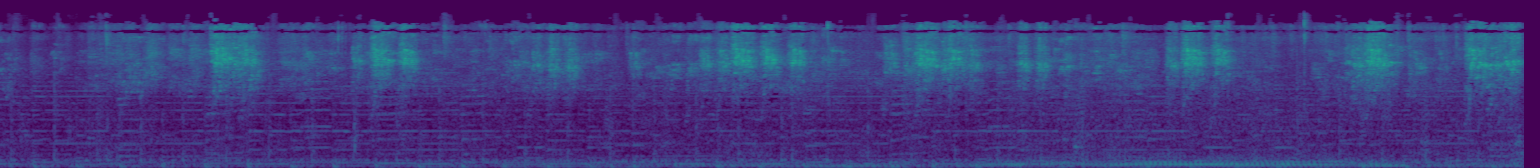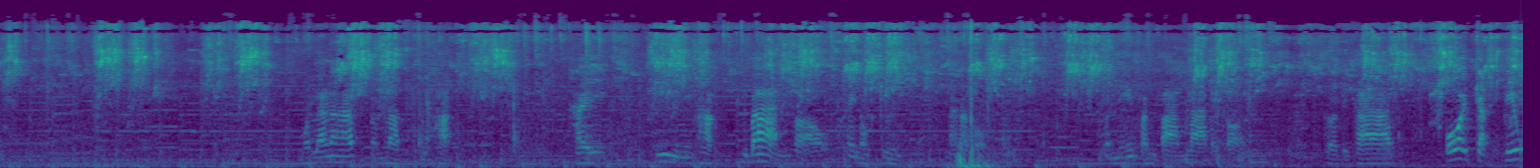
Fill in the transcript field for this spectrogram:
หมดแล้วนะครับสำหรับผัก ใครที่มีผักที่บ้านก็เอาให้นกกินนะครับผมวันนี้ฟันปามลาไปก่อน สวัสดีครับ โอ้ยกัดนิ้ว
